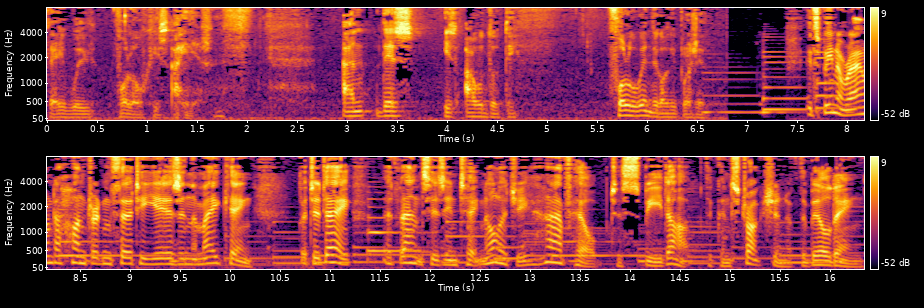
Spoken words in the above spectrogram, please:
they will follow his ideas. And this is our duty, following the Gaudi project. It's been around 130 years in the making, but today advances in technology have helped to speed up the construction of the building.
